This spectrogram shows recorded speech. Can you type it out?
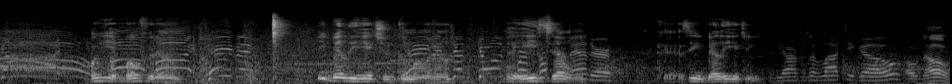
God. Oh, he hit both of them. He barely hit you. Come on now. Hey, he's some- selling. Komander Cause he barely hit you. the arms of Latigo. Oh, no.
